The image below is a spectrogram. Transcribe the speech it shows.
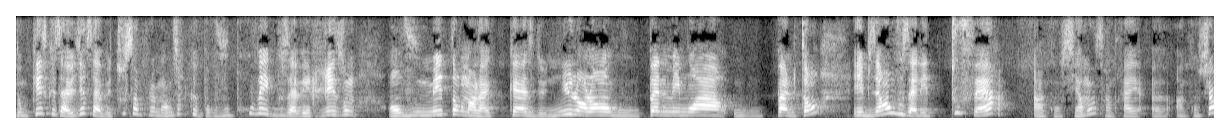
Donc qu'est-ce que ça veut dire? Ça veut tout simplement dire que pour vous prouver que vous avez raison en vous mettant dans la case de nul en langue ou pas de mémoire ou pas le temps, eh bien vous allez tout faire inconsciemment, c'est un travail euh, inconscient,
